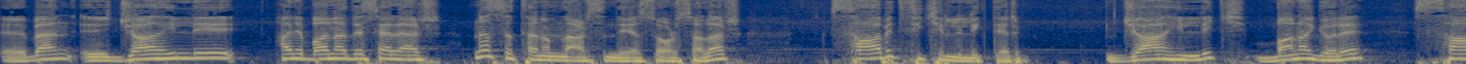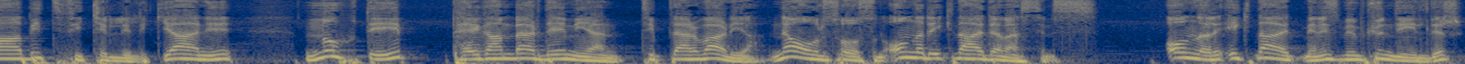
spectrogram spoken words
e, ben e, cahilliği hani bana deseler nasıl tanımlarsın diye sorsalar sabit fikirlilik derim. Cahillik bana göre sabit fikirlilik yani Nuh deyip peygamber demeyen tipler var ya ne olursa olsun onları ikna edemezsiniz. Onları ikna etmeniz mümkün değildir.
